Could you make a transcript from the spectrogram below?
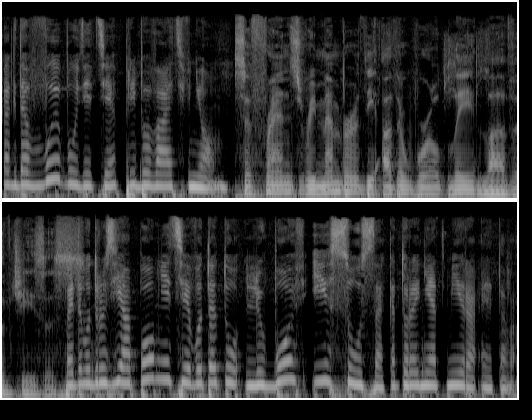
когда вы будете пребывать в нем. So friends, remember the otherworldly love of Jesus. Поэтому, друзья, помните вот эту любовь Иисуса, которая не от мира этого.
